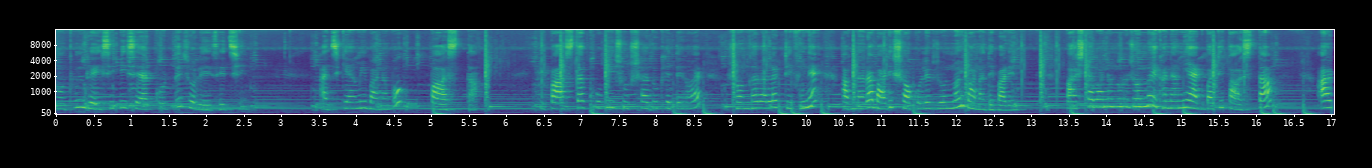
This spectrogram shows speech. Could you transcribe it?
নতুন রেসিপি শেয়ার করতে চলে এসেছি। আজকে আমি বানাবো পাস্তা। এই পাস্তা খুবই সুস্বাদু খেতে হয়। সন্ধ্যাবেলার টিফিনে আপনারা বাড়ির সকলের জন্যই বানাতে পারেন। পাস্তা বানানোর জন্য এখানে আমি এক বাটি পাস্তা আর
